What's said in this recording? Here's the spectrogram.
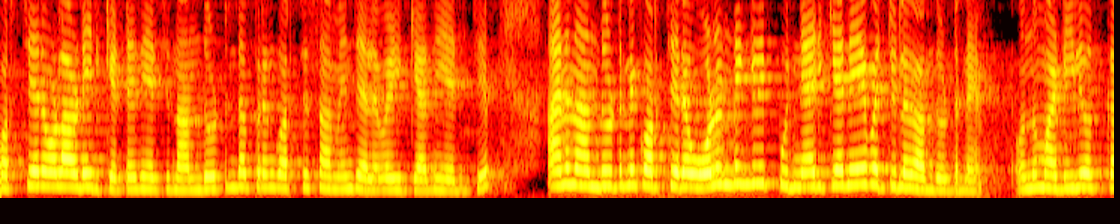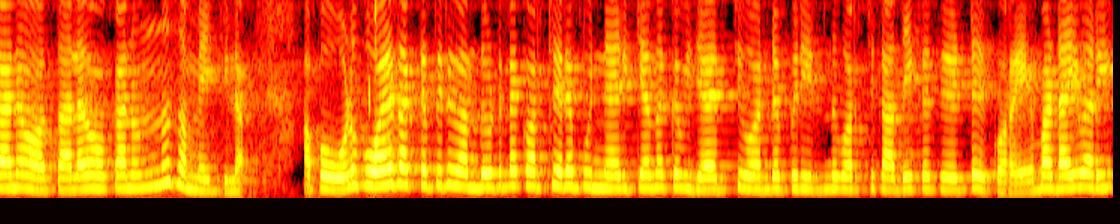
കുറച്ച് നേരം അവിടെ ഇരിക്കട്ടെ എന്ന് വിചാരിച്ച് നന്ദൂട്ടിന്റെ ഒപ്പം കുറച്ച് സമയം ചിലവഴിക്കാമെന്ന് വിചാരിച്ച് അങ്ങനെ നന്ദൂട്ടനെ കുറച്ച് നേരം ഓളുണ്ടെങ്കിൽ പുന്നാരിക്കാനേ പറ്റില്ല നന്ദൂട്ടനെ. ഒന്ന് മടിയിൽ വെക്കാനോ തല നോക്കാനോ ഒന്നും സമ്മതിക്കില്ല. അപ്പോൾ ഓൾ പോയ തക്കത്തിന് നന്ദൂട്ടനെ കുറച്ച് നേരം പുന്നാരിക്കാന്നൊക്കെ വിചാരിച്ചു. ഓന്റെ ഒപ്പം ഇരുന്ന് കുറച്ച് കഥയൊക്കെ കേട്ട് കുറേ ബടായി പറയും.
